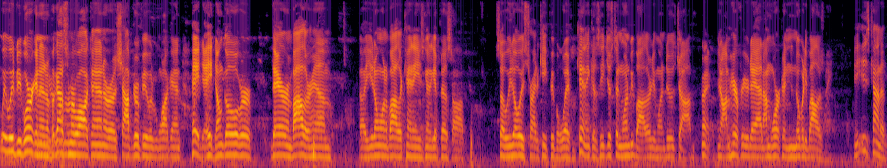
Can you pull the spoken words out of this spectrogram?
we would be working, and if a customer walked in or a shop groupie would walk in, hey, hey, don't go over there and bother him. Uh, you don't want to bother Kenny; he's going to get pissed off. So we'd always try to keep people away from Kenny because he just didn't want to be bothered. He wanted to do his job. right. You know, I'm here for your dad. I'm working. Nobody bothers me. He- He's kind of.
